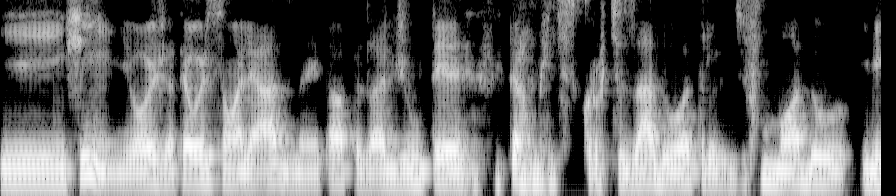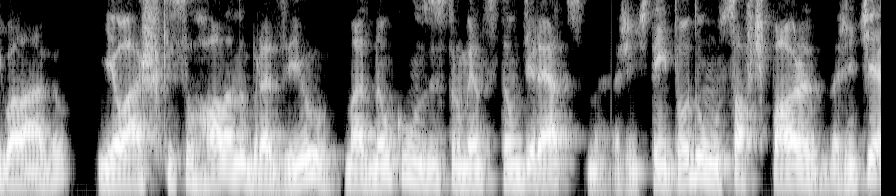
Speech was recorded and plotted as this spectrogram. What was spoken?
E, enfim, hoje, até hoje são aliados, né, e apesar de um ter literalmente escrotizado o outro de um modo inigualável. E eu acho que isso rola no Brasil, mas não com os instrumentos tão diretos. Né? A gente tem todo um soft power, a gente é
